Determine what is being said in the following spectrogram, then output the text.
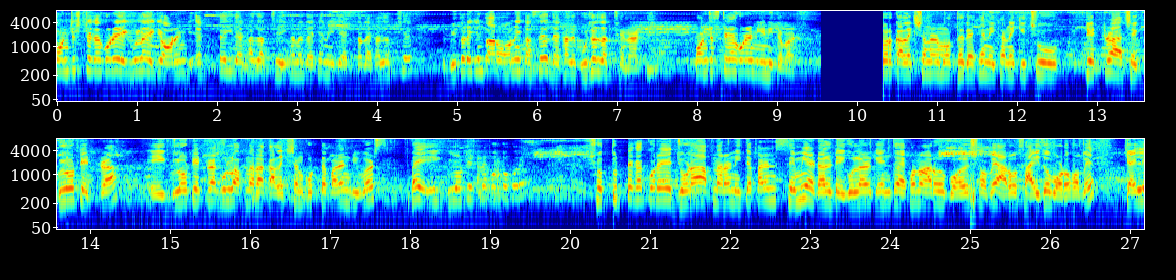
পঞ্চাশ টাকা করে এগুলো, এই যে অরেঞ্জ একটাই দেখা যাচ্ছে। এখানে দেখেন, এই যে একটা দেখা যাচ্ছে। ভিতরে কিন্তু আরও অনেক আছে, দেখা বোঝা যাচ্ছে না আর কি। পঞ্চাশ টাকা করে নিয়ে নিতে পারেন। সুন্দর কালেকশনের মধ্যে দেখেন, এখানে কিছু টেট্রা আছে, গ্লো টেট্রা। এই গ্লো টেট্রাগুলো আপনারা কালেকশন করতে পারেন ভিভার্স ভাই, এই গ্লো টেট্রা কত করে? সত্তর টাকা করে জোড়া আপনারা নিতে পারেন। সেমি অ্যাডাল্ট এগুলার কিন্তু এখনও আরও বয়স হবে আরও সাইজও বড় হবে। চাইলে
